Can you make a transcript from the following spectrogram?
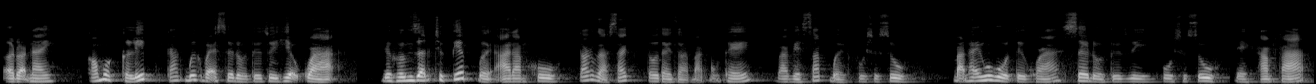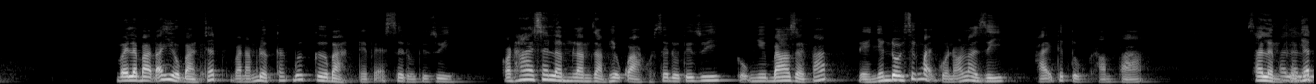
Ở đoạn này, có một clip các bước vẽ sơ đồ tư duy hiệu quả được hướng dẫn trực tiếp bởi Adam Khu, tác giả sách Tôi tài giỏi bạn cũng thế và Việt sắp bởi Fususu. Bạn hãy Google từ khóa sơ đồ tư duy Fususu để khám phá. Vậy là bạn đã hiểu bản chất và nắm được các bước cơ bản để vẽ sơ đồ tư duy. Còn hai sai lầm làm giảm hiệu quả của sơ đồ tư duy cũng như ba giải pháp để nhân đôi sức mạnh của nó là gì? Hãy tiếp tục khám phá. Sai lầm thứ nhất,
